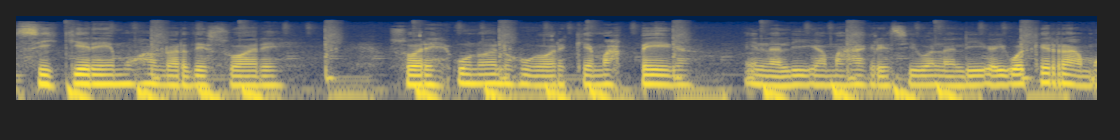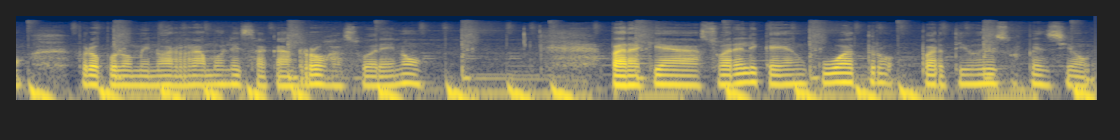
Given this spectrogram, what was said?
Si queremos hablar de Suárez, Suárez es uno de los jugadores que más pega en la liga, más agresivo en la liga, igual que Ramos, pero por lo menos a Ramos le sacan roja, Suárez no. Para que a Suárez le caigan cuatro partidos de suspensión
